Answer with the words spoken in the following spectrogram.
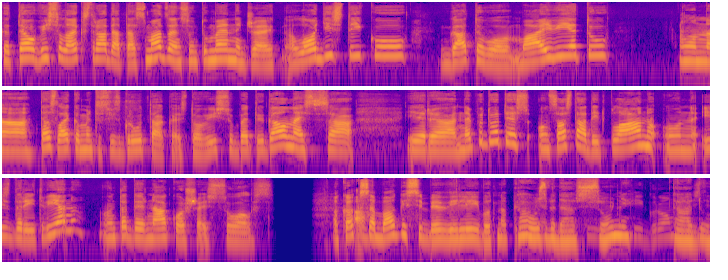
ka tev visu laiku strādā tās smadzenes, un tu menedžē loģistiku, gatavo māju vietu. Un, tas, laikam, ir tas visgrūtākais to visu. Bet galvenais ir nepadoties un sastādīt plānu un izdarīt vienu, un tad ir nākošais solis. А как собаки себя вели? Вот, например, Kā uzvedās suņi, tādu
